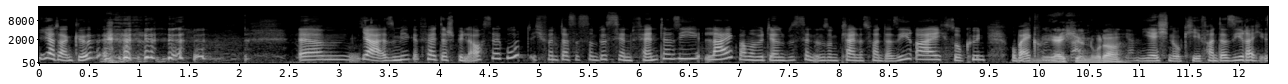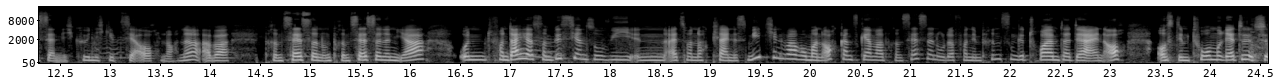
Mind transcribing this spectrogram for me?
Ja, danke. Ähm, ja, also mir gefällt das Spiel auch sehr gut. Ich finde, das ist so ein bisschen Fantasy-like, weil man wird ja ein bisschen in so ein kleines Fantasiereich, so König, wobei König. Märchen, oder? Ja, Märchen, okay. Fantasiereich ist ja nicht. König gibt's ja auch noch, ne? Aber Prinzessin und Prinzessinnen, ja. Und von daher ist so ein bisschen so wie in, als man noch kleines Mädchen war, wo man auch ganz gerne mal Prinzessin oder von dem Prinzen geträumt hat, der einen auch aus dem Turm rettet.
